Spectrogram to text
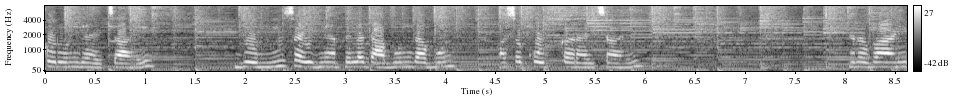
करून घ्यायचं आहे. दोन्ही साईडने आपल्याला दाबून दाबून असं कोट करायचं आहे. रवा आणि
